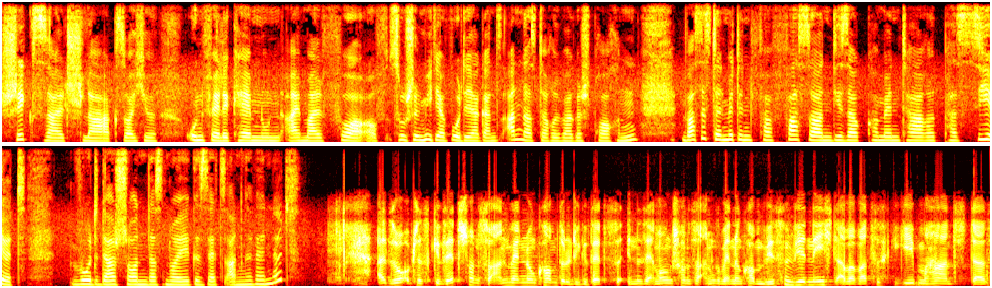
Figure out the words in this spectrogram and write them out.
Schicksalsschlag. Solche Unfälle kämen nun einmal vor. Auf Social Media wurde ja ganz anders darüber gesprochen. Was ist denn mit den Verfassern dieser Kommentare passiert? Wurde da schon das neue Gesetz angewendet? Also ob das Gesetz schon zur Anwendung kommt oder die Gesetzesänderungen schon zur Anwendung kommen, wissen wir nicht. Aber was es gegeben hat, dass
